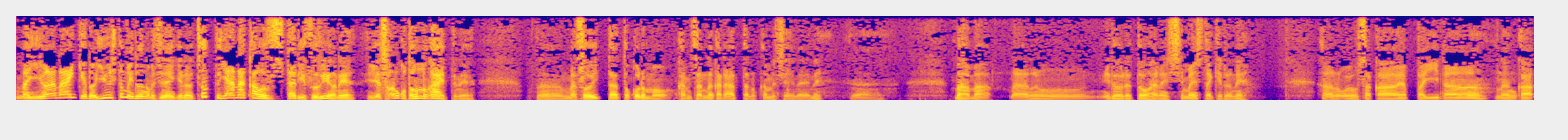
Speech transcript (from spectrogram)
まあ言わないけど、言う人もいるのかもしれないけど、ちょっと嫌な顔したりするよね。いや、3個取んのかいってね。うん、まあそういったところも神さんの中であったのかもしれないね。うん、まあまあ、あのー、いろいろとお話ししましたけどね。あの、大阪やっぱいいななんか、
